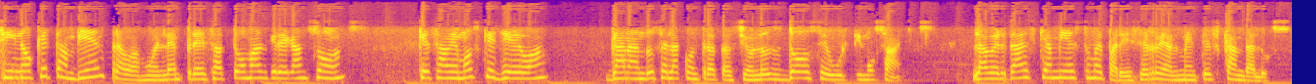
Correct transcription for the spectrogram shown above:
sino que también trabajó en la empresa Thomas Gregan Sons, que sabemos que lleva ganándose la contratación los 12 últimos años. La verdad es que a mí esto me parece realmente escandaloso.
